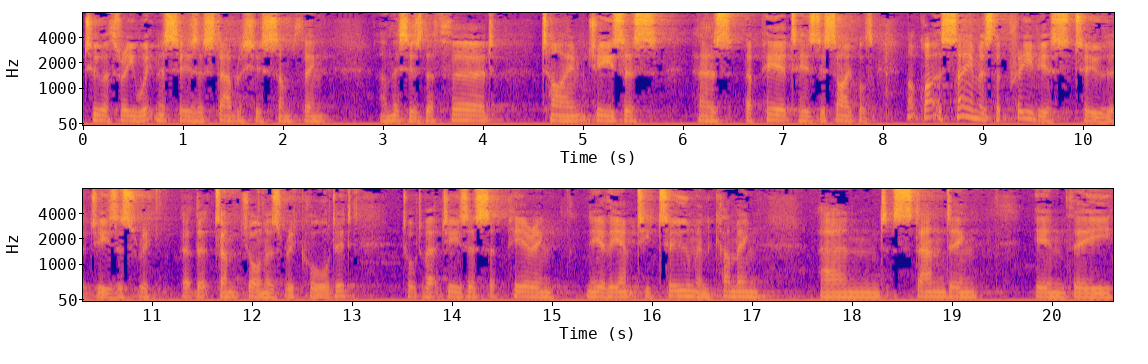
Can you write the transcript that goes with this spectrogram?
two or three witnesses establishes something, and this is the third time Jesus has appeared to his disciples. Not quite the same as the previous two that Jesus uh, that um, John has recorded. Talked about Jesus appearing near the empty tomb and coming and standing in the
